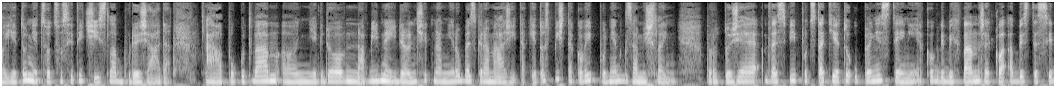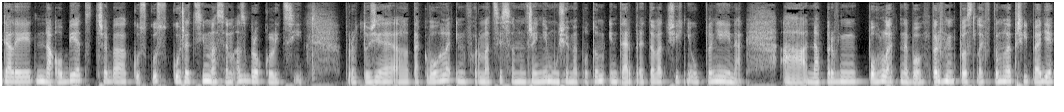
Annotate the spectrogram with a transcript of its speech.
je to něco, co si ty čísla bude žádat. A pokud vám někdo nabídne jídelníček na míru bez gramáží, tak je to spíš takový podnět k zamyšlení, protože ve své podstatě je to úplně stejný, jako kdybych vám řekla, abyste si dali na oběd třeba kuskus s kuřecím masem a s brokolicí protože eh, takovouhle informaci samozřejmě můžeme potom interpretovat všichni úplně jinak. A na první pohled nebo první poslech v tomhle případě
